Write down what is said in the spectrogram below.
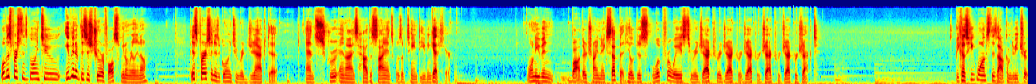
Well, this person's going to, even if this is true or false, we don't really know. This person is going to reject it and scrutinize how the science was obtained to even get here. Won't even bother trying to accept it. He'll just look for ways to reject, reject, reject, reject, reject, reject. Because he wants this outcome to be true,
